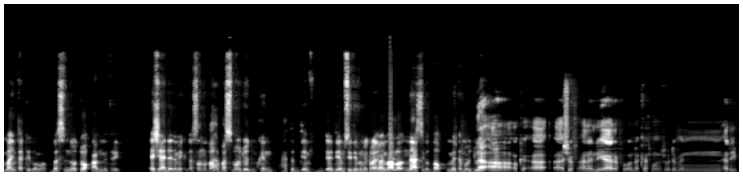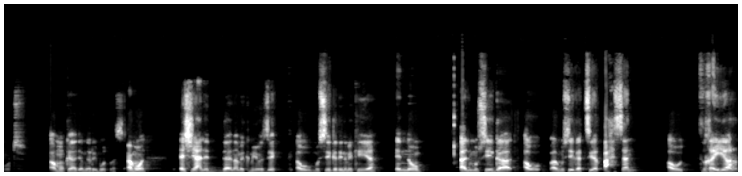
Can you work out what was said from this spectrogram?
ماني متأكد والله بس إنه أتوقع من 3 إيش يعني dynamic أصلا الظاهر بس موجود يمكن حتى ب DMC Devil May Cry والله ناسي بالضبط متى موجود. لا آه آه okay. آه آه، شوف أنا اللي أعرفه إنها كانت موجودة من ال reboot. أو ممكن هذه من ال reboot بس. عموما إيش يعني ال dynamic music أو موسيقى ديناميكيه إنه الموسيقى أو الموسيقى تصير أحسن أو تتغير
